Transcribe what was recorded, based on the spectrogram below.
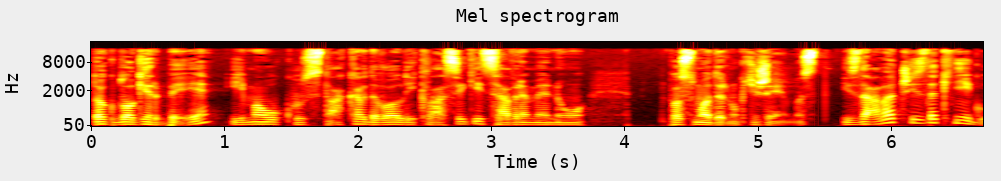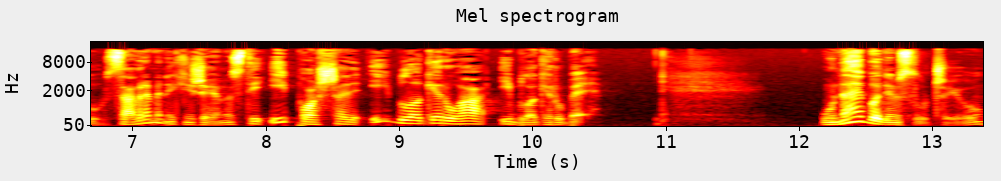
dok bloger B ima ukus takav da voli klasike i savremenu postmodernu književnost. Izdavač izda knjigu savremene književnosti i pošalje i blogeru A i blogeru B. U najboljem slučaju,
